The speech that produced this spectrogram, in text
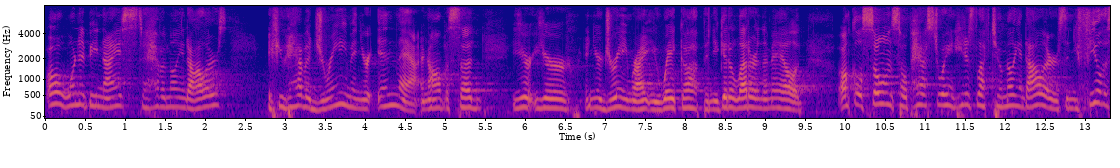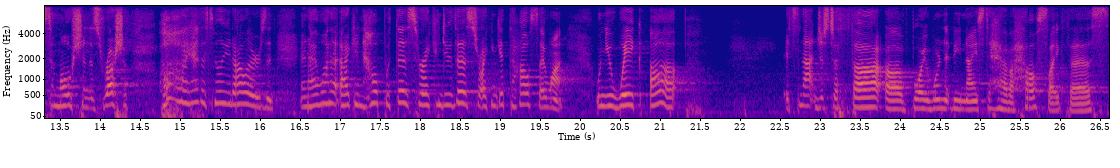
oh wouldn't it be nice to have a million dollars if you have a dream and you're in that and all of a sudden you're, you're in your dream right you wake up and you get a letter in the mail and Uncle so and so passed away and he just left you a million dollars, and you feel this emotion, this rush of, oh, I have this million dollars, and, and I, wanna, I can help with this, or I can do this, or I can get the house I want. When you wake up, it's not just a thought of, boy, wouldn't it be nice to have a house like this?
